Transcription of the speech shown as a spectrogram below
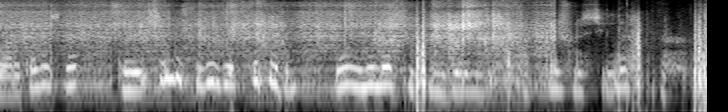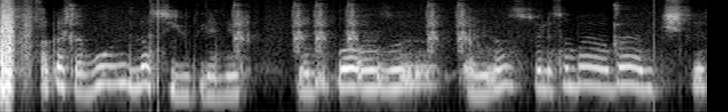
arkadaşlar. Ee, şimdi size gösteriyorum. Bu oyunu nasıl yükleyeceğimizi. Hatta şunu silme. Arkadaşlar bu oyun nasıl yüklenir? Yani bazı yani nasıl söylesem baya baya bir kişiler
